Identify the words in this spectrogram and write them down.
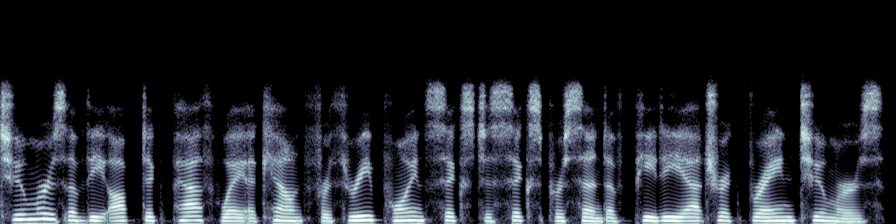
Tumors of the optic pathway account for 3.6 to 6% of pediatric brain tumors,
